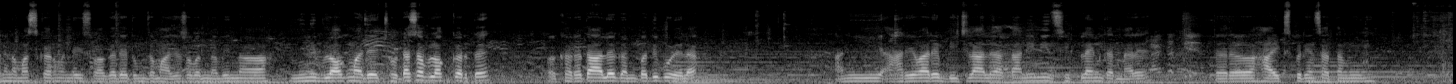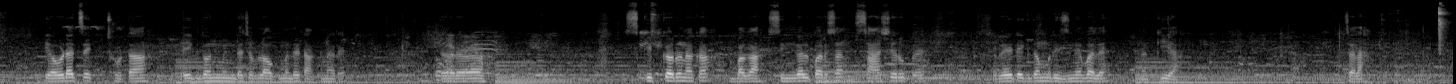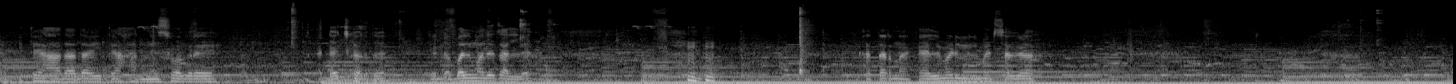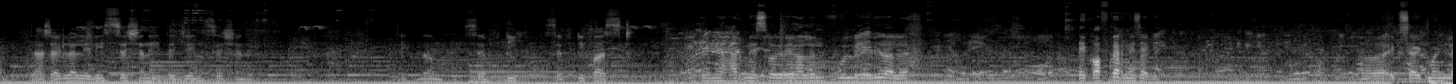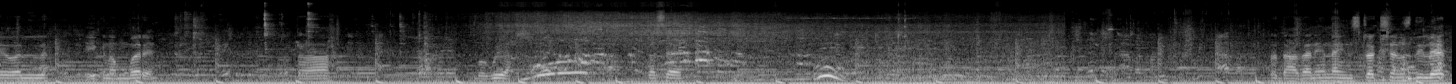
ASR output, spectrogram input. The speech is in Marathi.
नमस्कार मंडळी स्वागत आहे तुमचं माझ्यासोबत नवीन मिनी ब्लॉगमध्ये. छोटासा ब्लॉग करतो आहे खरं तर आलो आहे गणपतीपुळेला. आणि आरेवारे बीचला आलो आता आणि मी झिपलाईन करणार आहे. तर हा एक्सपिरियन्स आता मी एवढाच एक छोटा एक दोन मिनटाच्या ब्लॉगमध्ये टाकणार आहे. तर स्किप करू नका. बघा सिंगल पर्सन सहाशे रुपये. रेट एकदम रिजनेबल आहे. नक्की या. चला. इथे हा दादा इथे हार्नेस वगैरे अटॅच करतोय. ते डबलमध्ये चालले. खतरनाक. हेल्मेट विल्मेट सगळं. त्या साईडला लेडीज सेशन आहे इथे जेंट्स सेशन आहे. एकदम सेफ्टी सेफ्टी फर्स्ट इथे मी हार्नेस वगैरे घालून फुल रेडी झालो आहे टेक ऑफ करण्यासाठी. एक्साइटमेंट लेवल एक नंबर आहे. आता बघूया. कसं आहे? तर दादाने ना इन्स्ट्रक्शन्स दिलेत.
